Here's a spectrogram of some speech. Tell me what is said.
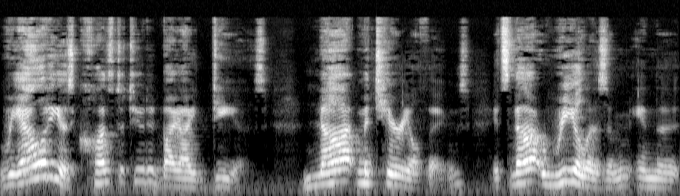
Reality is constituted by ideas, not material things. It's not realism in the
